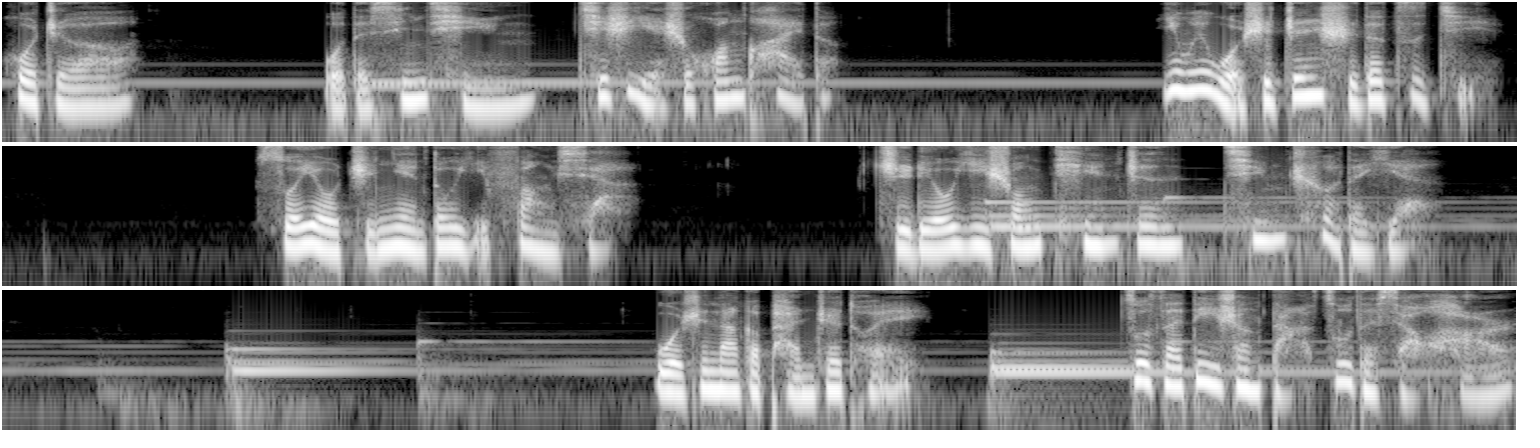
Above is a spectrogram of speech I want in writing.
或者。我的心情其实也是欢快的，因为我是真实的自己。所有执念都已放下，只留一双天真清澈的眼。我是那个盘着腿坐在地上打坐的小孩儿，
